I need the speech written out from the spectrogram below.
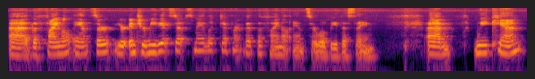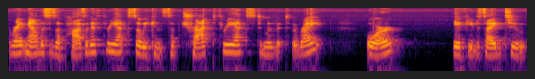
Uh, the final answer, your intermediate steps may look different, but the final answer will be the same. Um, we can, right now this is a positive 3x, so we can subtract 3x to move it to the right, or if you decide to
